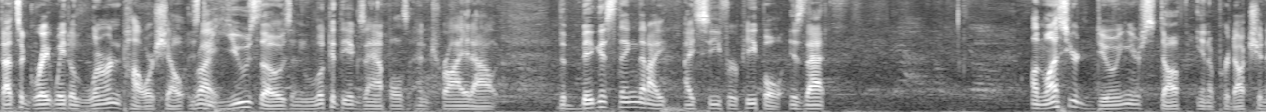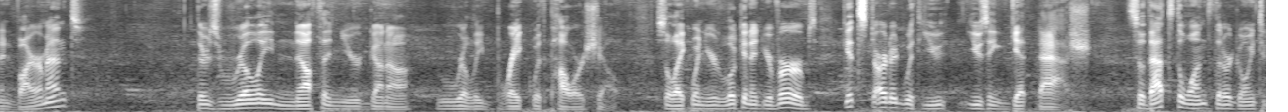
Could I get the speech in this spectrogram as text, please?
that's a great way to learn PowerShell is Right. to use those and look at the examples and try it out. The biggest thing that I, I see for people is that unless you're doing your stuff in a production environment, there's really nothing you're gonna really break with PowerShell. So like when you're looking at your verbs, get started with you using get dash. So that's the ones that are going to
